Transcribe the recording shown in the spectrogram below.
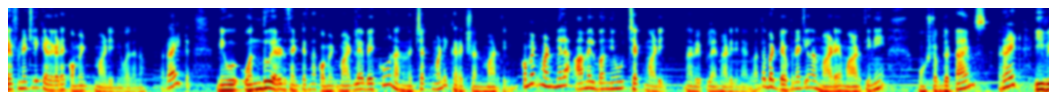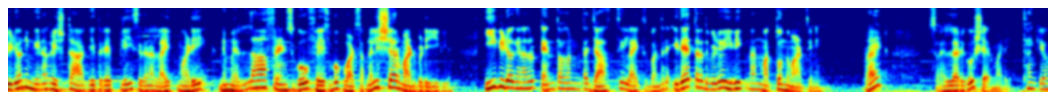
ಡೆಫಿನೆಟ್ಲಿ ಕೆಳಗಡೆ ಕಾಮೆಂಟ್ ಮಾಡಿ ನೀವು ಅದನ್ನು. ರೈಟ್ ನೀವು ಒಂದು, ಎರಡು ಸೆಂಟೆನ್ಸ್ನ ಕಾಮೆಂಟ್ ಮಾಡಲೇಬೇಕು. ನಾನು ಚೆಕ್ ಮಾಡಿ ಕರೆಕ್ಷನ್ ಮಾಡ್ತೀನಿ. ಕಾಮೆಂಟ್ ಮಾಡಿದ್ಮೇಲೆ ಆಮೇಲೆ ಬಂದು ನೀವು ಚೆಕ್ ಮಾಡಿ. ನಾನು ರಿಪ್ಲೈ ಮಾಡಿದ್ದೀನಿ ಅಲ್ವಾ ಅಂತ. ಬಟ್ ಡೆಫಿನೆಟ್ಲಿ ನಾನು ಮಾಡೇ ಮಾಡ್ತೀನಿ most of the times right ಈ ವಿಡಿಯೋ ನಿಮ್ಗೆ ಏನಾದರೂ ಇಷ್ಟ ಆಗಿದ್ರೆ ಪ್ಲೀಸ್ ಇದನ್ನು ಲೈಕ್ ಮಾಡಿ. ನಿಮ್ಮ ಎಲ್ಲ ಫ್ರೆಂಡ್ಸ್ಗೂ ಫೇಸ್ಬುಕ್ ವಾಟ್ಸಪ್ನಲ್ಲಿ ಶೇರ್ ಮಾಡಿಬಿಡಿ ಈಗಲೇ. ಈ ವಿಡಿಯೋಗೆ ಏನಾದರೂ ಟೆನ್ ತೌಸಂಡ್ಗಿಂತ ಜಾಸ್ತಿ ಲೈಕ್ಸ್ ಬಂದರೆ ಇದೇ ಥರದ ವಿಡಿಯೋ ಈ ವೀಕ್ ನಾನು ಮತ್ತೊಂದು ಮಾಡ್ತೀನಿ. ರೈಟ್ ಸೊ ಎಲ್ಲರಿಗೂ ಶೇರ್ ಮಾಡಿ. Thank you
